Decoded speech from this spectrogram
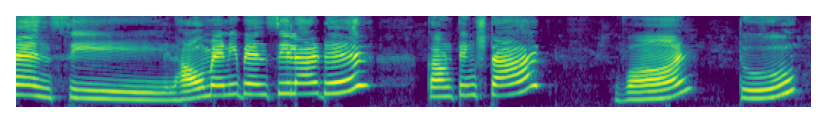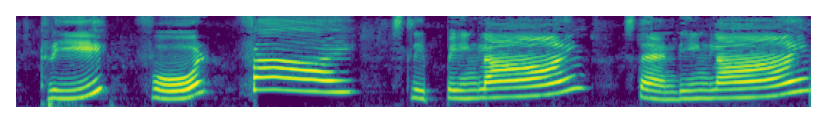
Pencil. How many pencil are there? Counting start. One, two, three, four, five. Slipping line, standing line,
